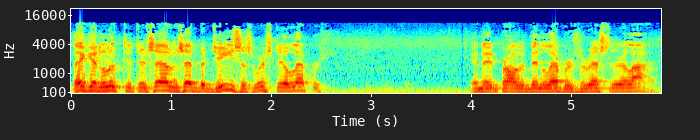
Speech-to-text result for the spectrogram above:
They could have looked at themselves and said, But Jesus, we're still lepers. And they'd probably been lepers the rest of their life.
